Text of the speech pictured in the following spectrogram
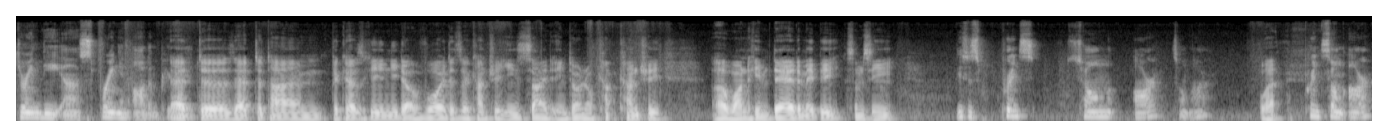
during the uh, spring and autumn period. at uh, that time, because he need to avoid the country inside internal co- country, uh, want him dead maybe something. This is Prince Song R. Song R. What? Prince Song R.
